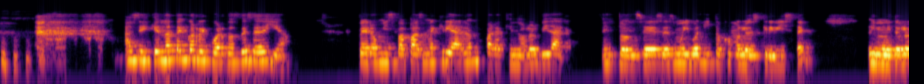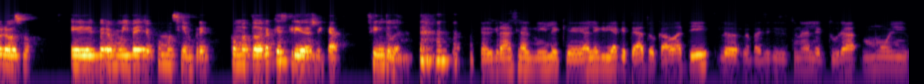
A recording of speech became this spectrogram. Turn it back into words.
Así que no tengo recuerdos de ese día pero mis papás me criaron para que no lo olvidara. Entonces es muy bonito como lo escribiste y muy doloroso, eh, pero muy bello como siempre, como todo lo que escribes, Ricardo, sin duda. Muchas gracias, Mile, qué alegría que te haya tocado a ti. me parece que hiciste una lectura muy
